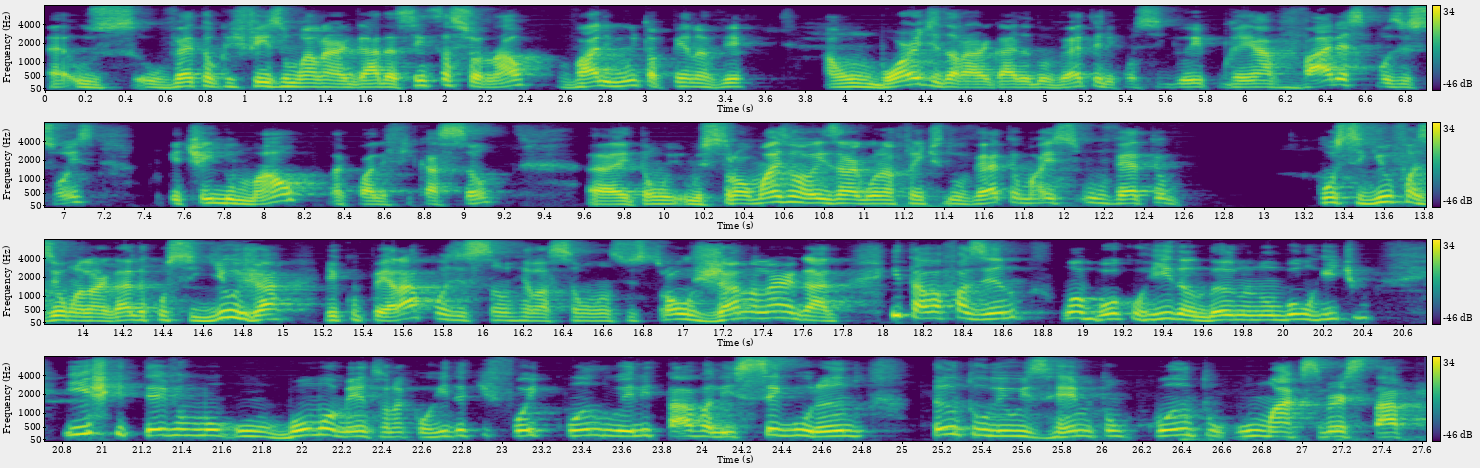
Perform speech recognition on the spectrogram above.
é, os, o Vettel que fez uma largada sensacional, vale muito a pena ver a onboard da largada do Vettel, ele conseguiu ganhar várias posições, porque tinha ido mal na qualificação, Uh, então o Stroll mais uma vez largou na frente do Vettel, mas o Vettel conseguiu fazer uma largada, conseguiu já recuperar a posição em relação ao Lance Stroll já na largada. E estava fazendo uma boa corrida, andando num bom ritmo. E acho que teve um, um bom momento na corrida que foi quando ele estava ali segurando tanto o Lewis Hamilton quanto o Max Verstappen.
